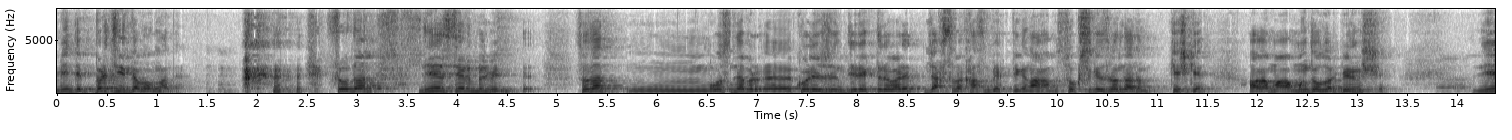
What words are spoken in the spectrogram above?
менде бір тиын да болмады содан не істерімді білмеймін. Содан осында бір ә, колледждің директоры бар еді жақсыбай қасымбек деген ағамыз. Сол кісіге звондадым кешке. Аға маған мың доллар беріңізші. Не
